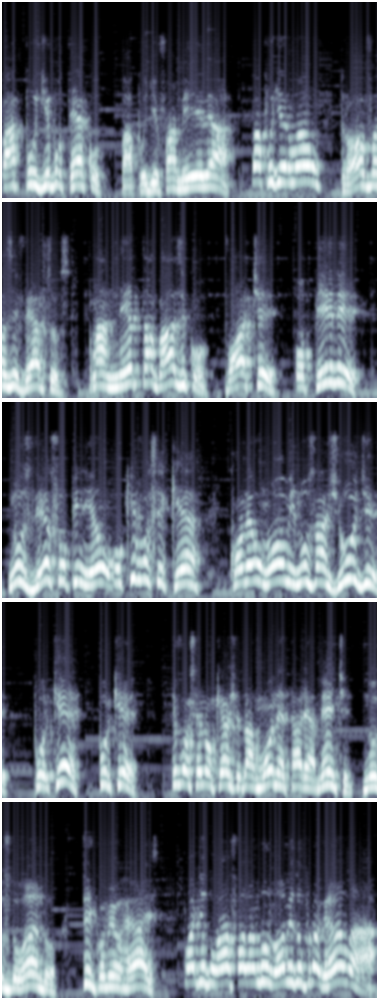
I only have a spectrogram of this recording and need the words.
Papo de boteco, papo de família, papo de irmão, trovas e versos. Planeta básico. Vote, opine, nos dê sua opinião. O que você quer? Qual é o nome? Nos ajude. Por quê? Por quê? Se você não quer ajudar monetariamente, nos doando 5 mil reais, pode doar falando o nome do programa.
